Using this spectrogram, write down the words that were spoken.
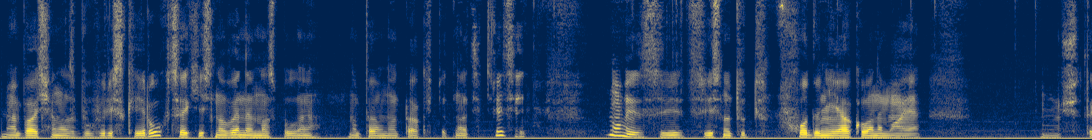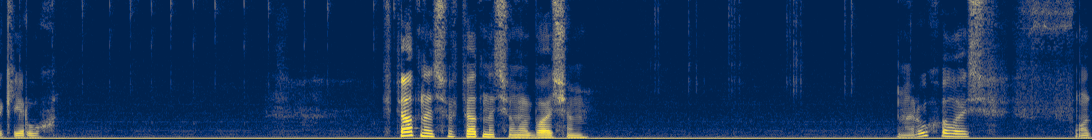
ми бачимо, у нас був різкий рух. Це якісь новини в нас були, напевно, так, в 15.30. Ну і звісно, тут входу ніякого немає. Що такий рух. В п'ятницю, в п'ятницю ми бачимо. Ми рухались. От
